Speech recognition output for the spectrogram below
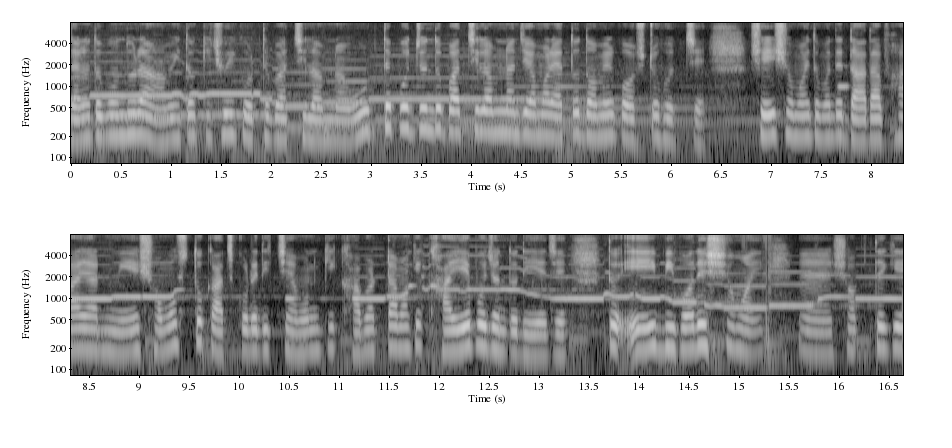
জানো তো বন্ধুরা, আমি তো কিছুই করতে পারছিলাম না। উঠতে পর্যন্ত পারছিলাম না যে আমার এত দমের কষ্ট হচ্ছে। সেই সময় তোমাদের দাদা ভাই আর মেয়ে সমস্ত কাজ করে দিচ্ছে, এমনকি খাবারটা আমাকে খাইয়ে পর্যন্ত দিয়েছে। তো এই বিপদের সময় সব থেকে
